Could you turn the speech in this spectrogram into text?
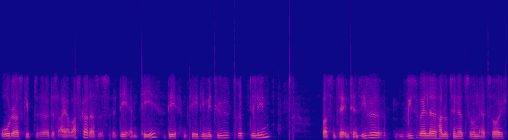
Oder es gibt äh, das Ayahuasca, das ist DMT, DMT, Dimethyltryptylin, was eine sehr intensive visuelle Halluzinationen erzeugt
